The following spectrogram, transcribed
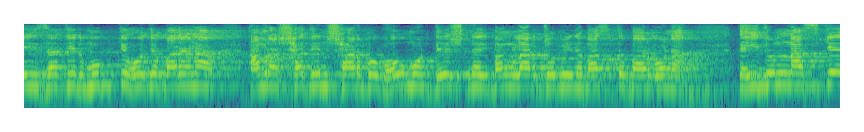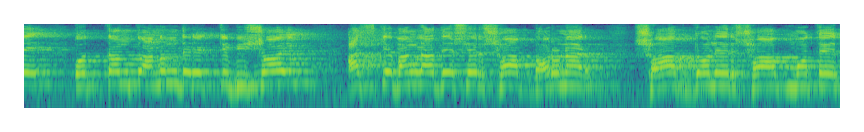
এই জাতির মুক্তি হতে পারে না। আমরা স্বাধীন সার্বভৌম দেশ নেই, বাংলার জমিনে বাঁচতে পারব না। এই জন্য আজকে অত্যন্ত আনন্দের একটি বিষয়, আজকে বাংলাদেশের সব ঘরনার, সব দলের, সব মতের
